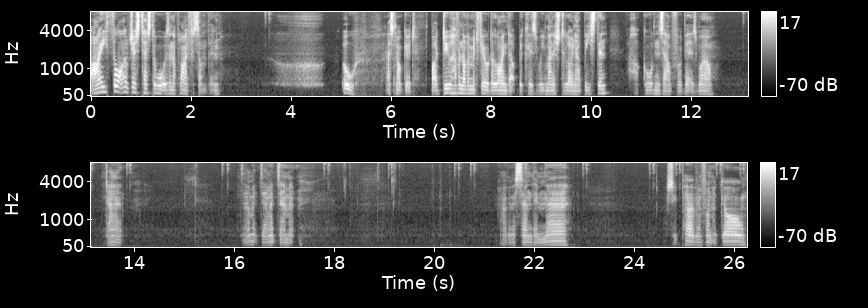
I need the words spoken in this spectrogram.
I thought I would just test the waters and apply for something. Oh, that's not good. But I do have another midfielder lined up because we managed to loan out Beeston. Oh, Gordon's out for a bit as well. Damn it. Damn it, damn it, damn it. I'm going to send him there. Superb in front of goal.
